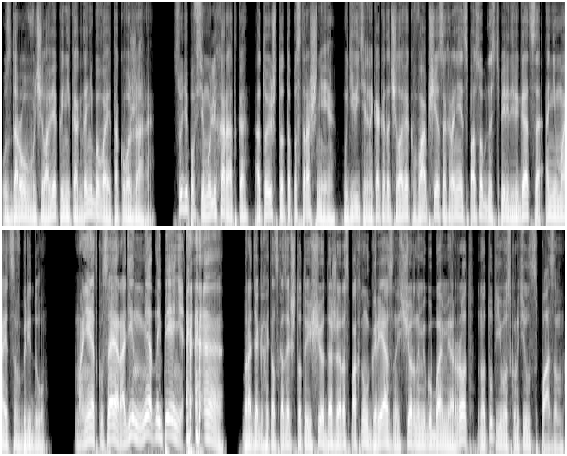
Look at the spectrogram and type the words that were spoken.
У здорового человека никогда не бывает такого жара. Судя по всему, лихорадка, а то и что-то пострашнее. Удивительно, как этот человек вообще сохраняет способность передвигаться, а не мается в бреду. «Монетку, сэр! Один медный пенни!» Бродяга хотел сказать что-то еще, даже распахнул грязный, с черными губами рот, но тут его скрутил спазм.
